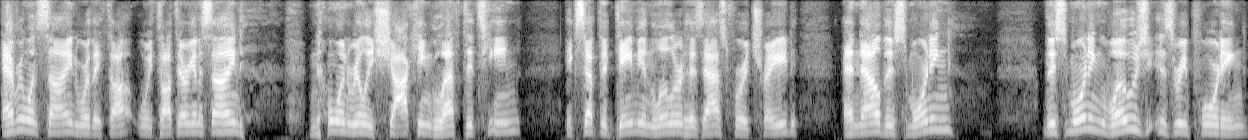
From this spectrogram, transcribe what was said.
everyone signed where they thought we thought they were going to sign. No one really shocking left the team, except that Damian Lillard has asked for a trade. And now this morning, this morning, Woj is reporting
